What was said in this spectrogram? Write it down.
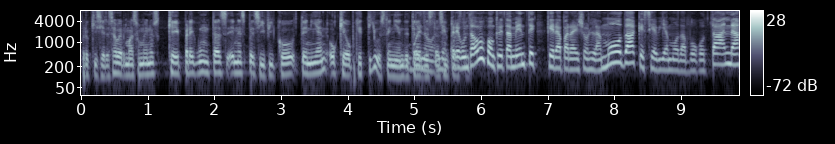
pero quisiera saber más o menos qué preguntas en específico tenían o qué objetivos tenían detrás de estas les preguntábamos concretamente qué era para ellos la moda, que si había moda bogotana,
